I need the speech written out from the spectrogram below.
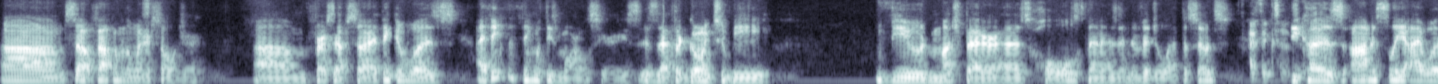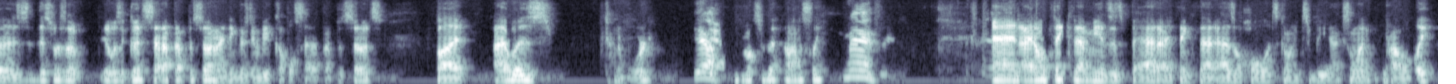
Um, so Falcon and the Winter Soldier. Um, first episode. I think it was I think the thing with these Marvel series is that they're going to be viewed much better as wholes than as individual episodes. I think so. Too. Because honestly, I was this was a it was a good setup episode, and I think there's going to be a couple setup episodes, but I was kind of bored. Yeah, most of it, honestly. Meh. And I don't think that means it's bad. I think that as a whole, it's going to be excellent, probably,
